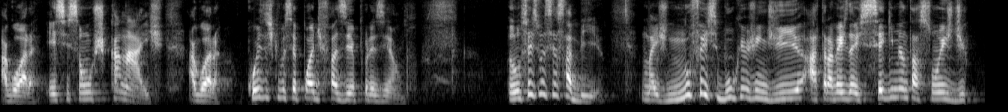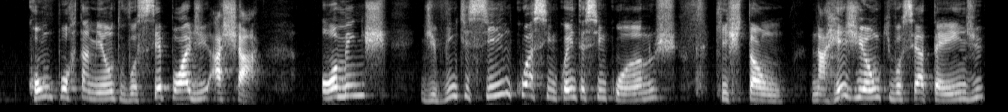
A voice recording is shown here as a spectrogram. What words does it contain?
Agora, esses são os canais. Agora, coisas que você pode fazer, por exemplo. Eu não sei se você sabia, mas no Facebook hoje em dia, através das segmentações de comportamento, você pode achar homens de 25 a 55 anos que estão na região que você atende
